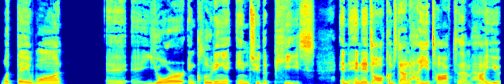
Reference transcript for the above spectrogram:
what they want, uh, you're including it into the piece. And, and it all comes down to how you talk to them, how you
